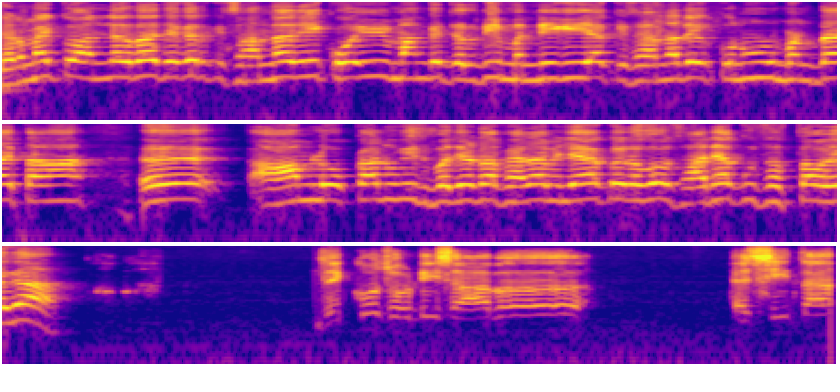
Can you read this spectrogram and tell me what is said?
ਸ਼ਰਮਾ ਤੁਹਾਨੂੰ ਲੱਗਦਾ ਜੇਕਰ ਕਿਸਾਨਾਂ ਦੀ ਕੋਈ ਵੀ ਮੰਗ ਜਲਦੀ ਮੰਨੀ ਗਈ ਜਾਂ ਕਿਸਾਨਾਂ ਦੇ ਕਾਨੂੰਨ ਬਣਦਾ ਹੈ ਤਾਂ ਆਮ ਲੋਕਾਂ ਨੂੰ ਵੀ ਇਸ ਬਜਟ ਦਾ ਫਾਇਦਾ ਮਿਲੇਗਾ ਕੋਈ ਦੇਖੋ ਸਾਰਿਆਂ ਕੁਝ ਸਸਤਾ ਹੋਏਗਾ? ਦੇਖੋ ਛੋਟੀ ਸਾਹਿਬ ਅਸੀਂ ਤਾਂ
